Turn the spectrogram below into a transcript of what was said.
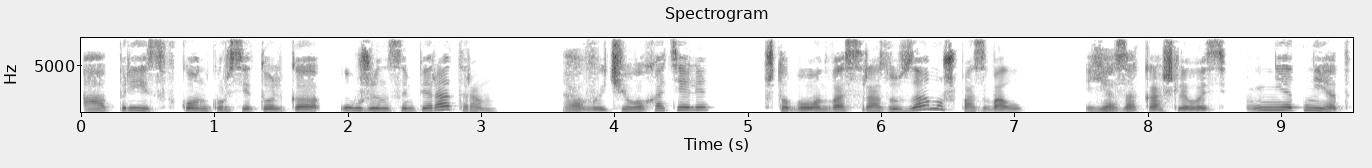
А приз в конкурсе только ужин с императором? А вы чего хотели? Чтобы он вас сразу замуж позвал? Я закашлялась. Нет-нет,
